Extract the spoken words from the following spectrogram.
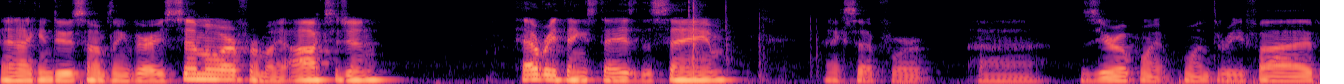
And I can do something very similar for my oxygen. Everything stays the same except for uh, 0.135.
